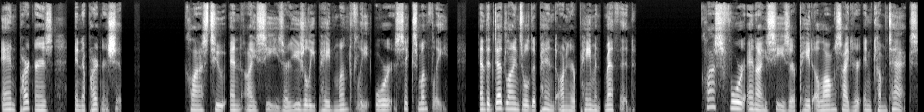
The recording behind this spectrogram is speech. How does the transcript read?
and partners in a partnership. Class 2 NICs are usually paid monthly or six monthly, and the deadlines will depend on your payment method. Class 4 NICs are paid alongside your income tax,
